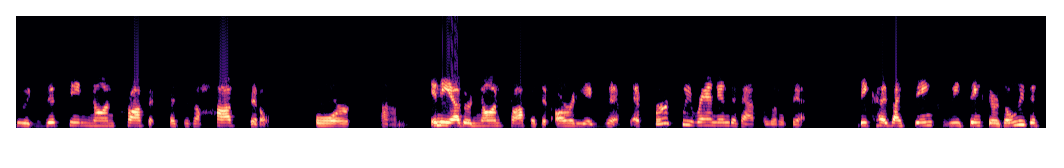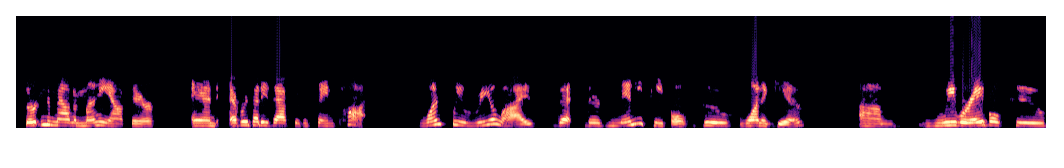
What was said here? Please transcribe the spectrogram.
to existing nonprofits such as a hospital or um, any other nonprofit that already exists. At first, we ran into that a little bit because I think we think there's only this certain amount of money out there and everybody's after the same pot. Once we realize that there's many people who want to give, um, we were able to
